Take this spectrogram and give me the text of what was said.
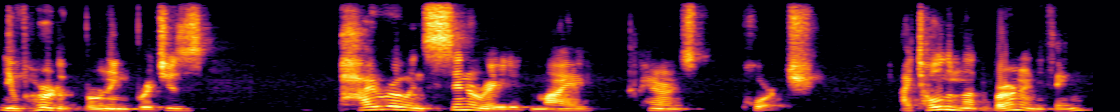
you've heard of burning bridges? Pyro incinerated my parents porch I told him not to burn anything.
